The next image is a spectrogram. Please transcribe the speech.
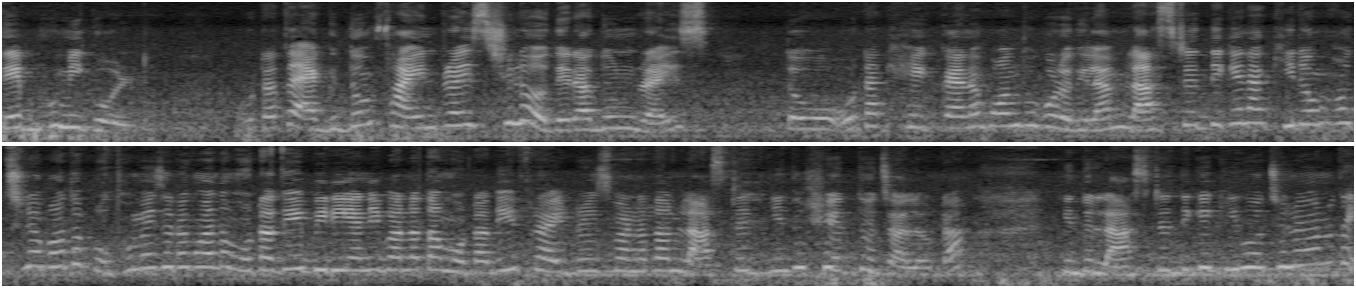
দেবভূমি গোল্ড ওটা তো একদম ফাইন রাইস ছিল, দেরাদুন রাইস তো ওটা খেয়ে কেন বন্ধ করে দিলাম? লাস্টের দিকে না কিরম হচ্ছিল বলতো? প্রথমে যেরকম বানাতাম ওটা দিয়ে বিরিয়ানি বানাতাম, ওটা দিয়ে ফ্রাইড রাইস বানাতাম, লাস্টের কিন্তু সেদ্ধ চাল ওটা। কিন্তু লাস্টের দিকে কী হচ্ছিল জানো তো?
